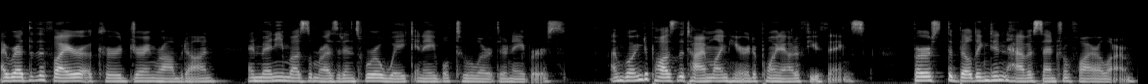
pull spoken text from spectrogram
I read that the fire occurred during Ramadan, and many Muslim residents were awake and able to alert their neighbors. I'm going to pause the timeline here to point out a few things. First, the building didn't have a central fire alarm.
